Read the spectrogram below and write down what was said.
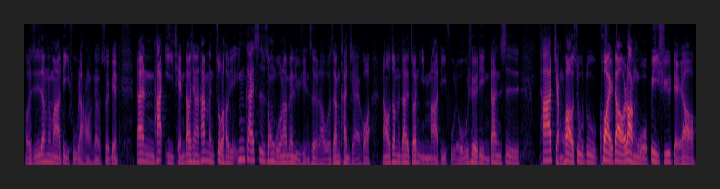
哦，实际上就马尔地夫，然后那随便。但他以前到现在，他们做了好几，应该是中国那边旅行社啦，我这样看起来的话，然后专门在专营马尔地夫的，我不确定，但是他讲话速度快到让我必须得要，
